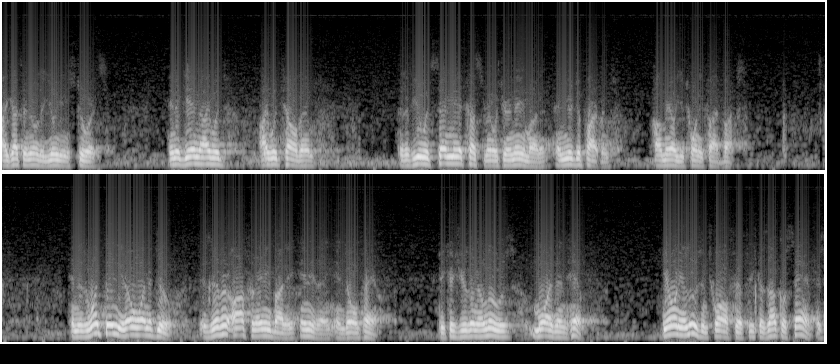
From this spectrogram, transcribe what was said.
I got to know the union stewards. And again, I would, I would tell them that if you would send me a customer with your name on it and your department, I'll mail you 25 bucks. And there's one thing you don't want to do is ever offer anybody anything and don't pay them because you're going to lose more than him. You're only losing 1250 because Uncle Sam is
